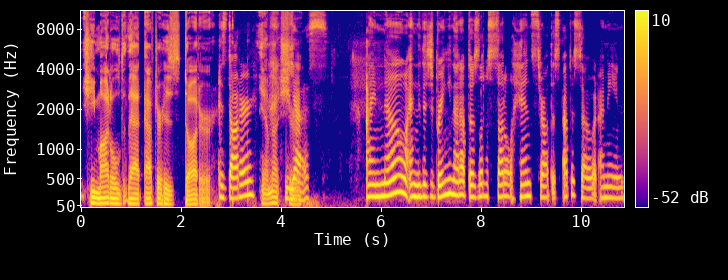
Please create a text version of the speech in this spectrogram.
he modeled that after his daughter. His daughter, yeah, I'm not sure. Yes, I know. And just bringing that up, those little subtle hints throughout this episode, I mean,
